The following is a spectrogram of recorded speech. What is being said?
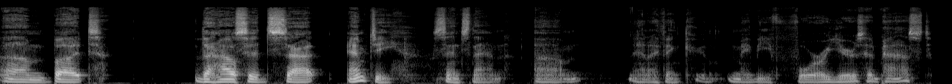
Um, but the house had sat empty since then. Um, and I think maybe four years had passed.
